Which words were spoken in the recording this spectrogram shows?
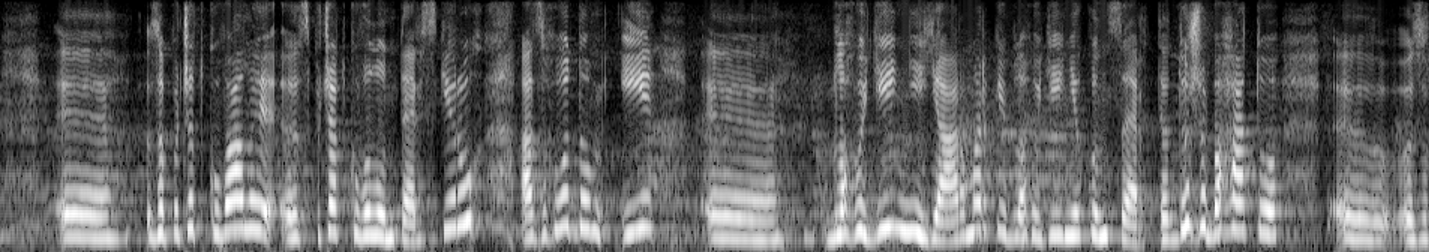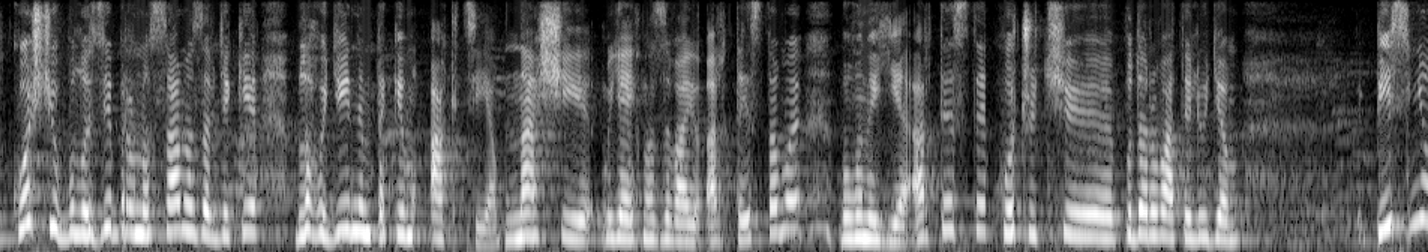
е, започаткували е, спочатку волонтерський рух, а згодом і е, благодійні ярмарки, благодійні концерти. Дуже багато коштів було зібрано саме завдяки благодійним таким акціям. Наші, я їх називаю артистами, бо вони є артисти, хочуть подарувати людям пісню.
